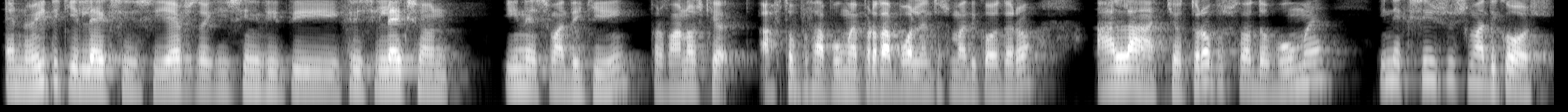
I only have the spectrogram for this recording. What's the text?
Εννοείται και οι λέξεις, η εύστοχη συνειδητή χρήση λέξεων είναι σημαντική. Προφανώς και αυτό που θα πούμε πρώτα απ' όλα είναι το σημαντικότερο. Αλλά και ο τρόπος που θα το πούμε είναι εξίσου σημαντικός.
